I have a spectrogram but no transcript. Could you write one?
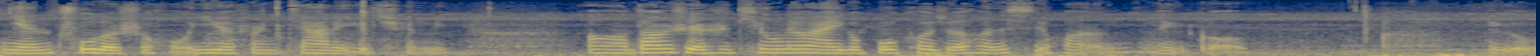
年初的时候，一月份加了一个群里，啊，当时也是听另外一个播客，觉得很喜欢那个。那个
